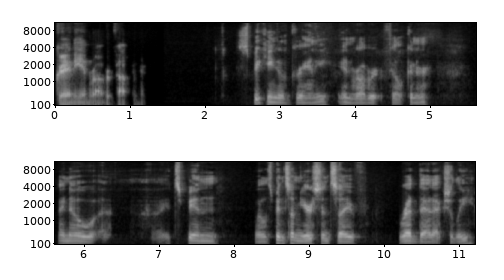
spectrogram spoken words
Granny and Robert Falconer. Speaking of Granny and Robert Falconer, I know uh, it's been, well, it's been some years since I've read that actually,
